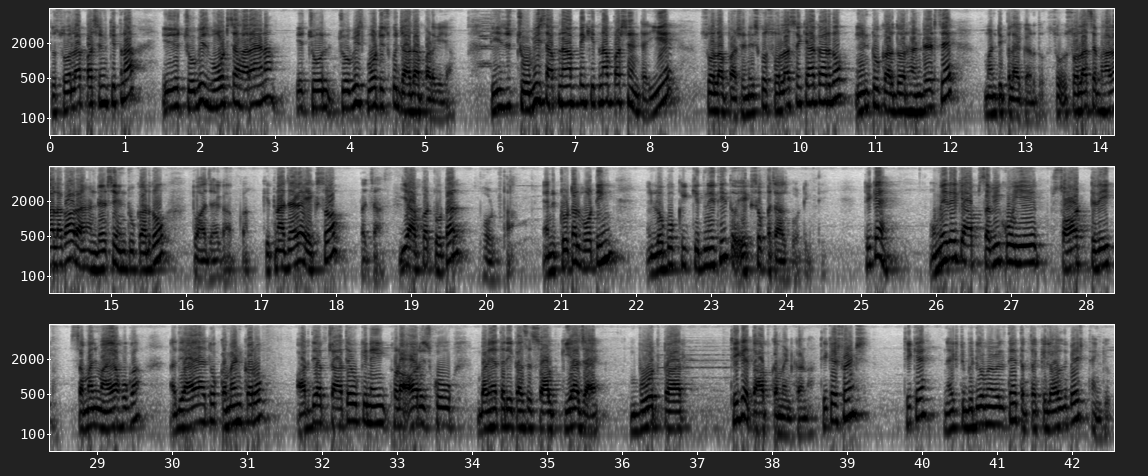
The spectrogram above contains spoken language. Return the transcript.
तो सोलह परसेंट कितना? ये जो चौबीस वोट से हरा है ना, ये चौबीस वोट इसको ज़्यादा पड़ गया। तो ये जो चौबीस अपने आप में कितना परसेंट है? ये सोलह परसेंट। इसको सोलह से क्या कर दो? इंटू कर दो और हंड्रेड से मल्टीप्लाई कर दो। सोलह से भागा लगाओ और हंड्रेड से इंटू कर दो तो आ जाएगा आपका। कितना आ जाएगा? एक सौ पचास। ये आपका टोटल वोट था। यानी टोटल वोटिंग लोगों की कितनी थी तो 150 वोटिंग थी। ठीक है? उम्मीद है कि आप सभी को ये शॉर्ट ट्रिक समझ में आया होगा। यदि आया है तो कमेंट करो। और यदि आप चाहते हो कि नहीं, थोड़ा और इसको बढ़िया तरीका से सॉल्व किया जाए बोर्ड पर, ठीक है तो आप कमेंट करना। ठीक है स्टूडेंट्स ठीक है? नेक्स्ट वीडियो में मिलते हैं। तब तक के लिए all the best thank you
